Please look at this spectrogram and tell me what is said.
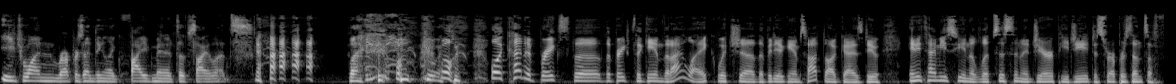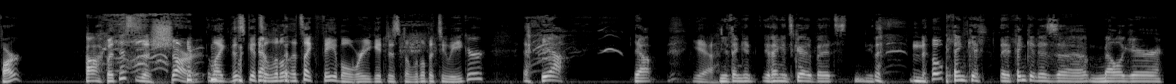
each one representing like five minutes of silence. like, well, well, it kind of breaks the the breaks the game that I like, which uh, the video games hot dog guys do. Anytime you see an ellipsis in a JRPG, it just represents a fart. oh, But this is a shart. like this gets a little. It's like Fable, where you get just a little bit too eager. yeah, Yeah. Yeah. You think it, you think it's good, but it's Nope. think it they think it is a Metal Gear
